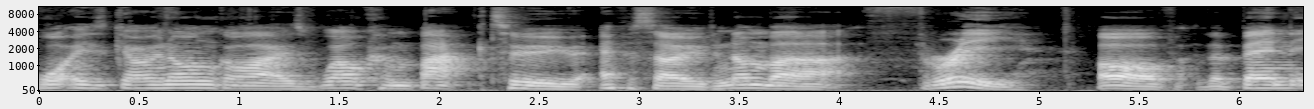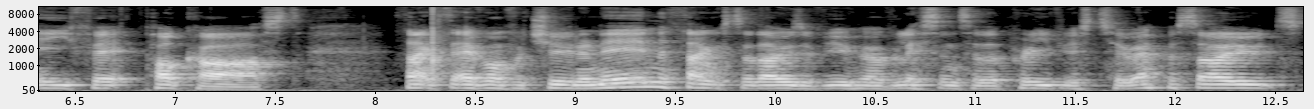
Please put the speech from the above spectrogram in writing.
What is going on, guys? Welcome back to episode number three of the Ben E Fit podcast. Thanks to everyone for tuning in. Thanks to those of you who have listened to the previous two episodes.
